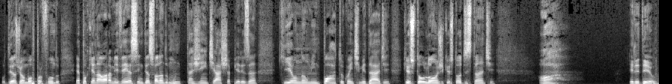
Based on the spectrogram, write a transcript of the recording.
o Deus de um amor profundo, é porque na hora me veio assim Deus falando, muita gente acha, Pierezan, que eu não me importo com a intimidade, que eu estou longe, que eu estou distante. Ó, oh, ele deu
